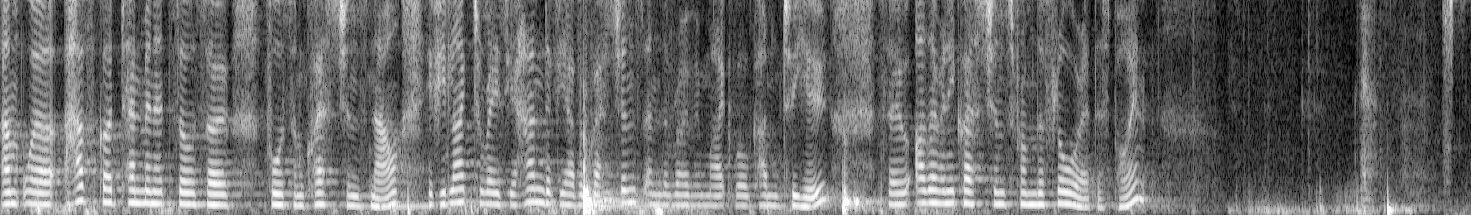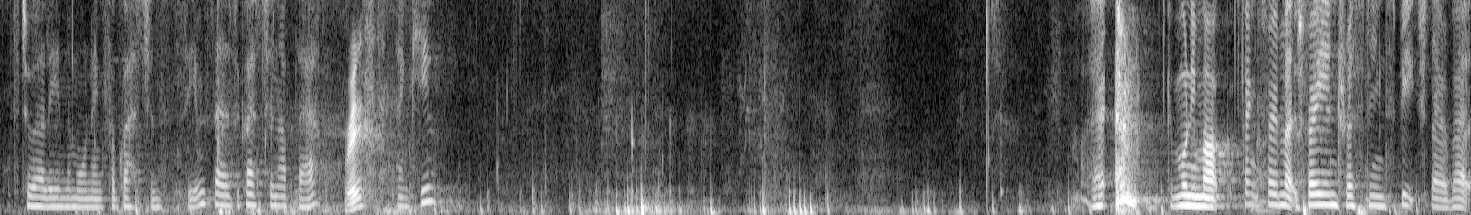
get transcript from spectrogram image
Um, well, I have got 10 minutes or so for some questions now. If you'd like to raise your hand if you have questions, and the roving mic will come to you. So, are there any questions from the floor at this point? It's too early in the morning for questions, it seems. There's a question up there. Ruth? Thank you. Good morning, Mark. Thanks very much. Very interesting speech there about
